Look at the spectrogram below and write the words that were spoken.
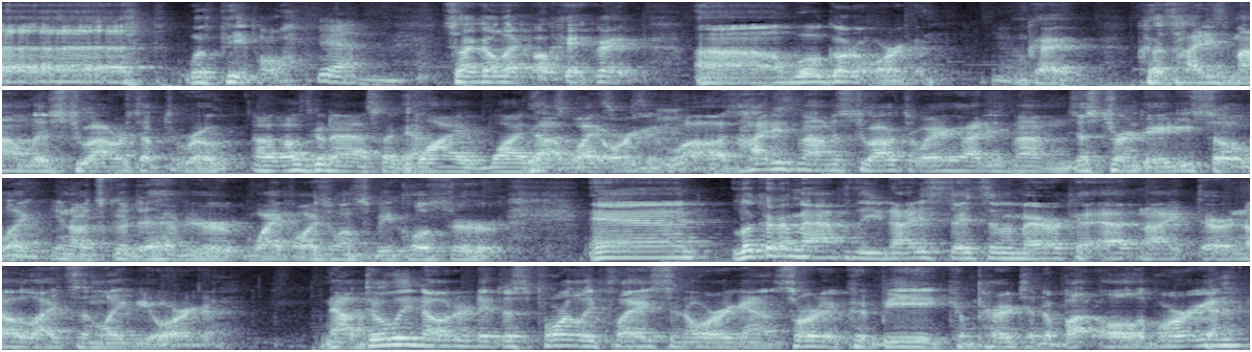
uh, with people. Yeah. So I go like, okay, great. Uh, we'll go to Oregon. Okay. Because Heidi's mom lives two hours up the road. I I was going to ask, like, why, why? Yeah, this why was- Oregon? Well, Heidi's mom is two hours away. Heidi's mom just turned 80, so like you know, it's good to have your wife always wants to be close to her. And look at a map of the United States of America at night. There are no lights in Lakeview, Oregon. Now, duly noted, it is poorly placed in Oregon. It sort of could be compared to the butthole of Oregon.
